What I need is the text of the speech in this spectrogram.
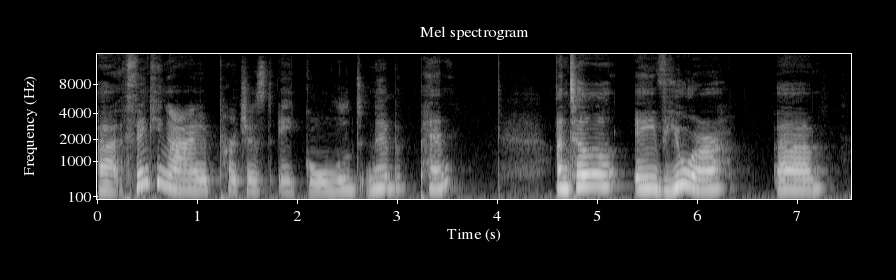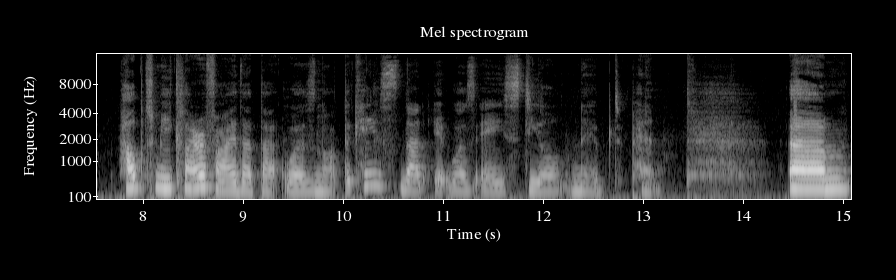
uh, thinking I purchased a gold nib pen until a viewer uh, helped me clarify that that was not the case, that it was a steel nibbed pen. Um,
